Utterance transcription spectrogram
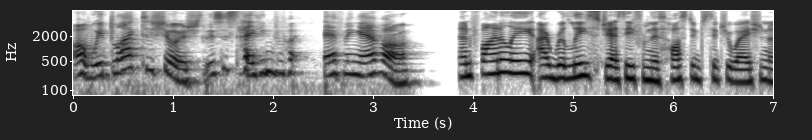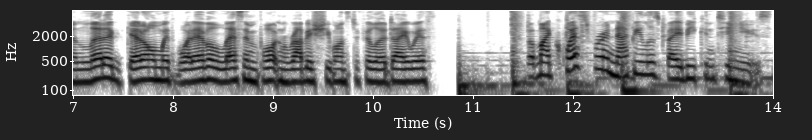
Oh, we'd like to shush. This is taking effing ever. And finally, I release Jessie from this hostage situation and let her get on with whatever less important rubbish she wants to fill her day with. But my quest for a nappyless baby continues.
